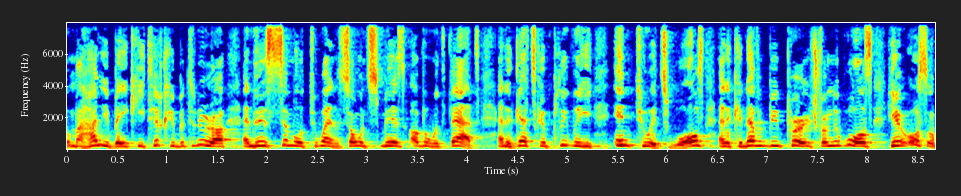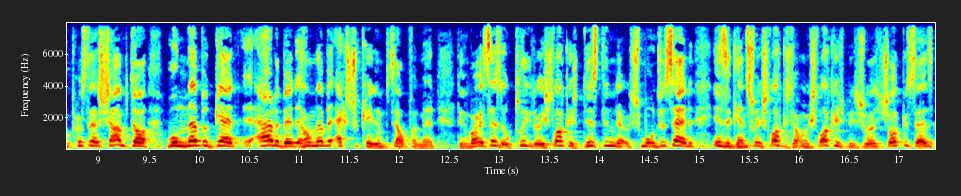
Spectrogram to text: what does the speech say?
And this is similar to when someone smears oven with fat and it gets completely into its walls and it can never be purged from the walls. Here also, a person has Shamta will never get out of it, he'll never extricate himself from it. The Gemara says, this thing that Shmuel just said is against Reish Lakish. Reish Lakish says,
